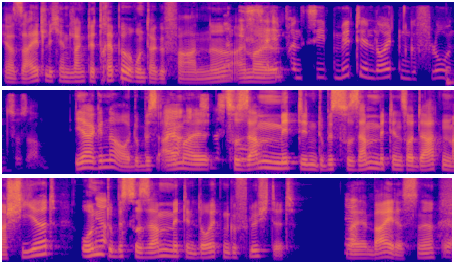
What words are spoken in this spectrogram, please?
ja seitlich entlang der Treppe runtergefahren, ne? Man ist ja Einmal. im Prinzip mit den Leuten geflohen zusammen. Ja, genau. Du bist Ja, einmal das ist so- zusammen mit den, du bist zusammen mit den Soldaten marschiert und Ja. du bist zusammen mit den Leuten geflüchtet. Ja. Weil beides, ne? Ja.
